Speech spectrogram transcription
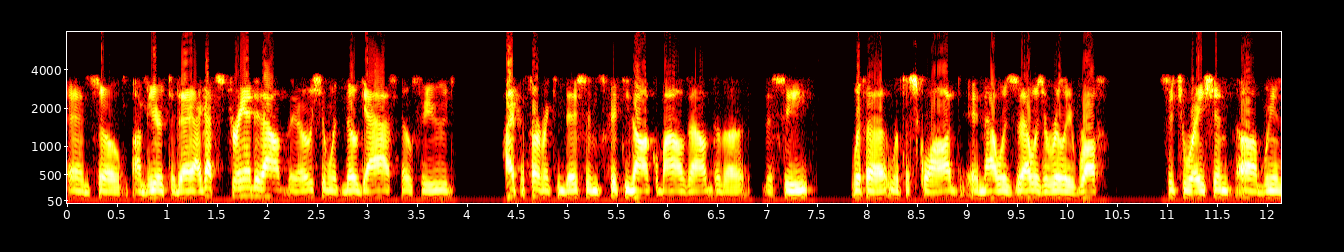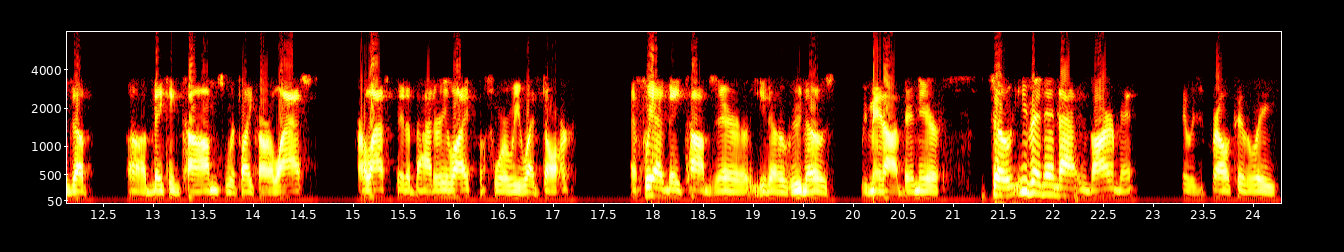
And so I'm here today. I got stranded out in the ocean with no gas, no food, hypothermic conditions, 50 nautical miles out into the, the sea with a with a squad, and that was that was a really rough situation. Um, we ended up uh, making comms with like our last our last bit of battery life before we went dark. If we had made comms there, you know, who knows? We may not have been here. So even in that environment, it was relatively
